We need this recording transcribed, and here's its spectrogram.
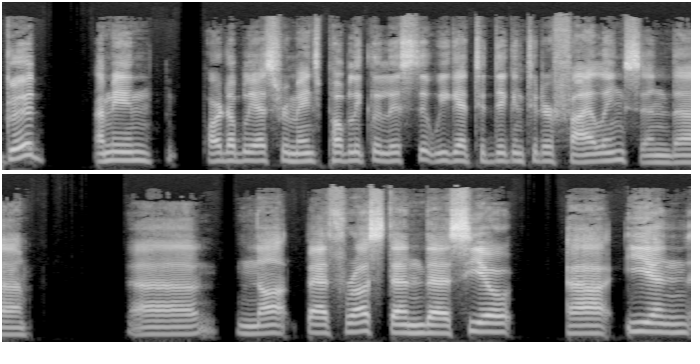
good. I mean, RWS remains publicly listed. We get to dig into their filings, and uh, uh, not bad for us. Then the CEO uh, Ian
